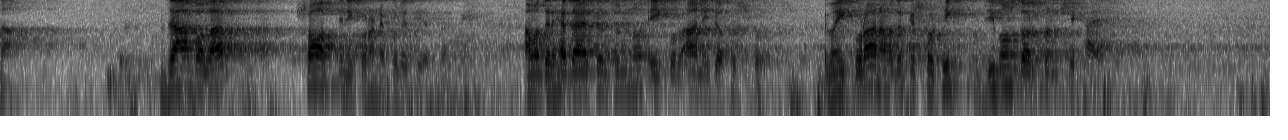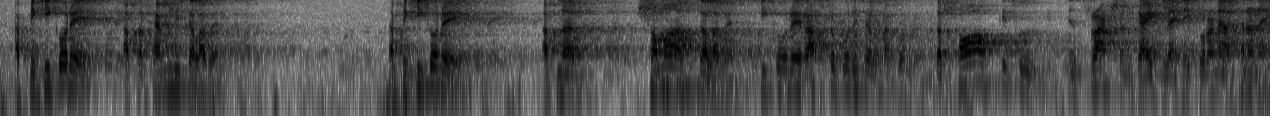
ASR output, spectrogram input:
না। যা বলার সব তিনি কোরআনে বলে দিয়েছেন। আমাদের হেদায়তের জন্য এই কোরআনই যথেষ্ট এবং এই কোরআন আমাদেরকে সঠিক জীবন দর্শন শেখায়। আপনি কি করে আপনার ফ্যামিলি চালাবেন? আপনি কি করে আপনার সমাজ চালাবেন? কি করে রাষ্ট্র পরিচালনা করবেন? তার সব কিছুর ইনস্ট্রাকশন গাইডলাইন এই কোরআনে আছে না নাই?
